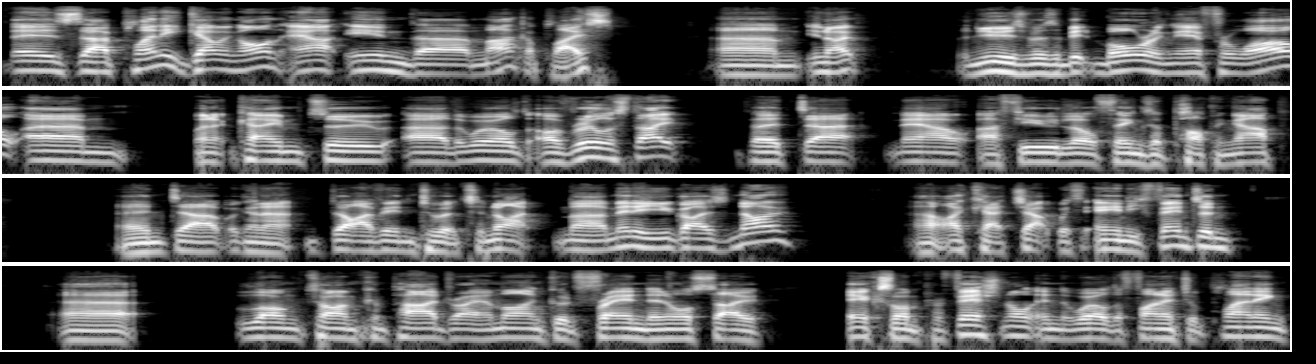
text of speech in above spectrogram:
There's uh, plenty going on out in the marketplace. Um, you know, the news was a bit boring there for a while um, when it came to uh, the world of real estate, but uh, now a few little things are popping up, and uh, we're going to dive into it tonight. Uh, many of you guys know uh, I catch up with Andy Fenton, uh, long-time compadre of mine, good friend, and also excellent professional in the world of financial planning,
